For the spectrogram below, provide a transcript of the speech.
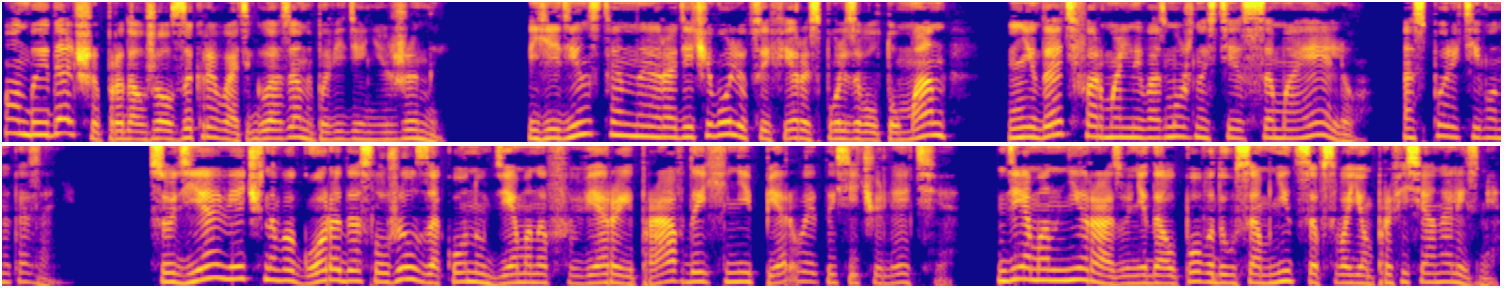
он бы и дальше продолжал закрывать глаза на поведение жены. Единственное, ради чего Люцифер использовал туман — не дать формальной возможности Самаэлю оспорить его наказание. Судья Вечного Города служил закону демонов верой и правдой не первое тысячелетие. Демон ни разу не дал повода усомниться в своем профессионализме.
